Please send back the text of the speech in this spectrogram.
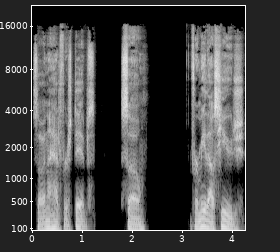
So, and I had first dibs. So, for me that was huge.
